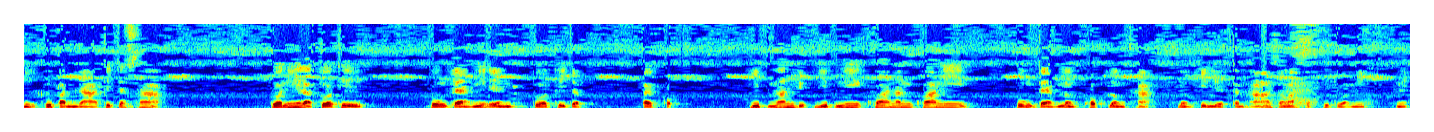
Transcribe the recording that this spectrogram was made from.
นี่คือปัญญาที่จะทราบ ตัวนี้แหละตัวที่ปรุงแต่งนี้เองตัวที่จะไปหยิบนั่นหยิบนี่คว้านั่นคว้านี่ปรุงแต่งเรื่องภพเรื่องชาติเรื่องกิเลสตัณหาอาสวะก็คือตัวนี้นี่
